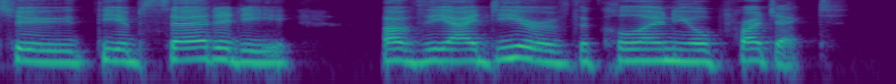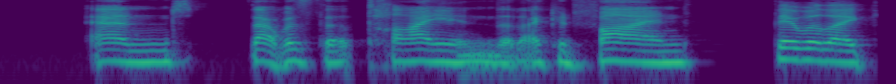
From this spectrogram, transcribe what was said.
to the absurdity of the idea of the colonial project. And that was the tie in that I could find. They were like,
